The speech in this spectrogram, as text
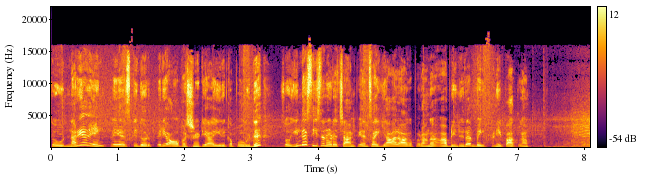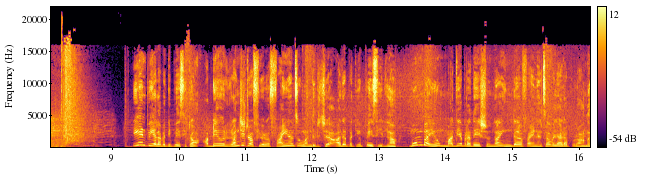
so நிறைய யங் பிளேயர்ஸ்க்கு இது ஒரு பெரிய ஆப்பர்ச்சுனிட்டியாக இருக்க போகுது. ஸோ இந்த சீசனோட சாம்பியன்ஸாக யார் ஆக போகிறாங்க அப்படின்றத வெயிட் பண்ணி பார்க்கலாம். டிஎன்பிஎலை பற்றி பேசிட்டோம். அப்படியே ஒரு ரஞ்சி ட்ராஃபியோட ஃபைனல்ஸும் வந்துருச்சு. அதை பற்றியும் பேசிடலாம். மும்பையும் மத்திய பிரதேஷும் தான் இந்த ஃபைனல்ஸாக விளையாட போகிறாங்க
